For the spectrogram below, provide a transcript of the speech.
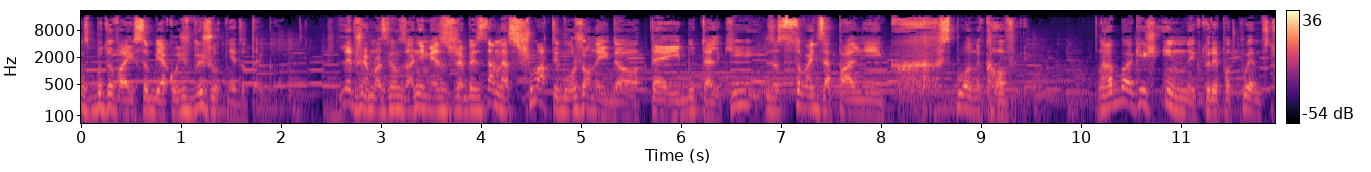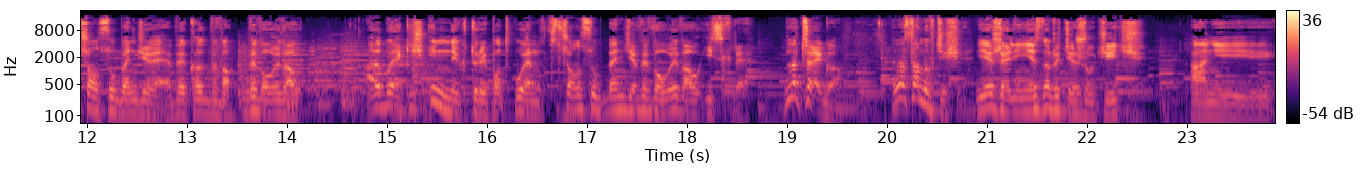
zbudowali sobie jakąś wyrzutnię do tego. Lepszym rozwiązaniem jest, żeby zamiast szmaty włożonej do tej butelki zastosować zapalnik spłonkowy. Albo jakiś inny, który pod wpływem wstrząsu będzie wywo- wywoływał. Albo jakiś inny, który pod wpływem wstrząsu będzie wywoływał iskrę. Dlaczego? Zastanówcie się. Jeżeli nie zdążycie rzucić, ani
